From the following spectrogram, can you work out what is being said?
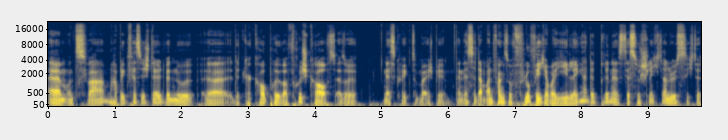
Ähm, und zwar habe ich festgestellt, wenn du äh, das Kakaopulver frisch kaufst, also Nesquik zum Beispiel, dann ist das am Anfang so fluffig, aber je länger das drin ist, desto schlechter löst sich das.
